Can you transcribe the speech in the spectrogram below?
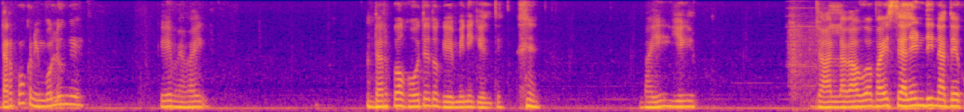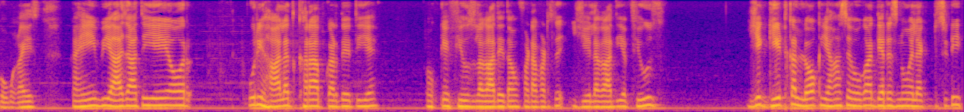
डरपोक नहीं बोलूँगे? गेम है भाई। डरपोक होते तो गेम ही नहीं खेलते। भाई, ये जाल लगा हुआ। भाई, सैलेंडी ना देखो भाई कहीं भी आ जाती है और पूरी हालत ख़राब कर देती है। ओके फ्यूज़ लगा देता हूँ फटाफट से। ये लगा दिया फ्यूज़ ये गेट का लॉक यहाँ से होगा। देयर इज़ नो इलेक्ट्रिसिटी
